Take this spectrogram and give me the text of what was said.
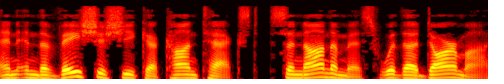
and in the Vaisheshika context, synonymous with adharma,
